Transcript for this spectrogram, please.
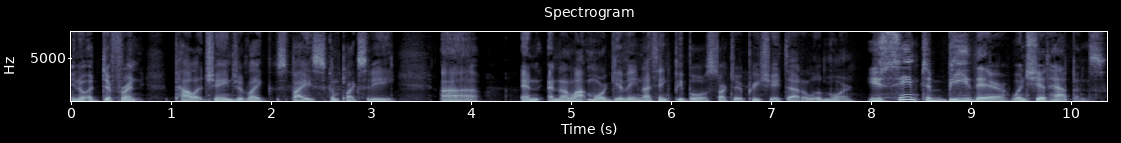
you know, a different palate change of like spice complexity uh, and and a lot more giving, I think people will start to appreciate that a little more. You seem to be there when shit happens.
